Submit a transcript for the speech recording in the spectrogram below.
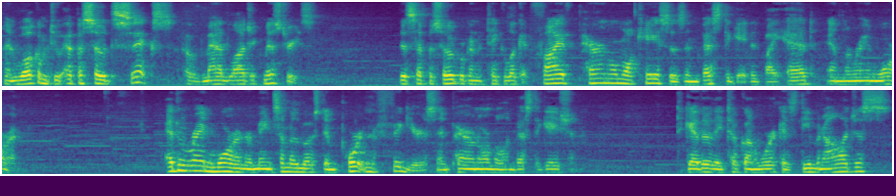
and welcome to episode 6 of Mad Logic Mysteries. This episode, we're going to take a look at five paranormal cases investigated by Ed and Lorraine Warren. Ed and Lorraine Warren remain some of the most important figures in paranormal investigation. Together, they took on work as demonologists,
